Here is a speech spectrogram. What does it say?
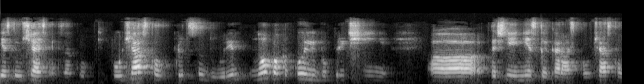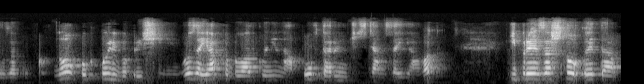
если участник закупки поучаствовал в процедуре, но по какой-либо причине, э, точнее несколько раз поучаствовал в закупках, но по какой-либо причине его заявка была отклонена по вторым частям заявок, и произошло это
